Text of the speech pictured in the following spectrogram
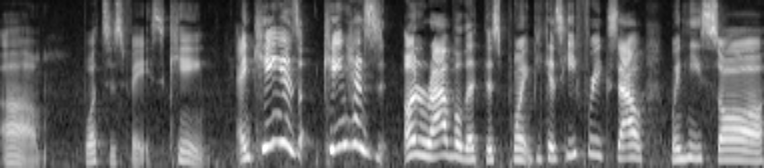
um what's his face? King. And King is King has unraveled at this point because he freaks out when he saw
